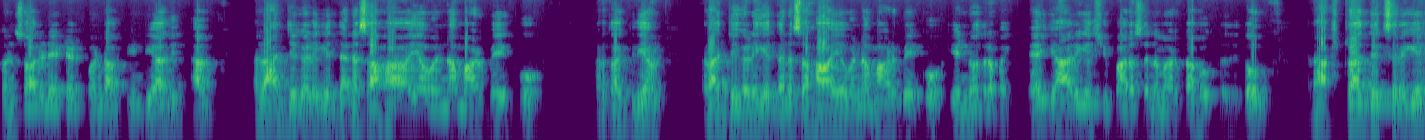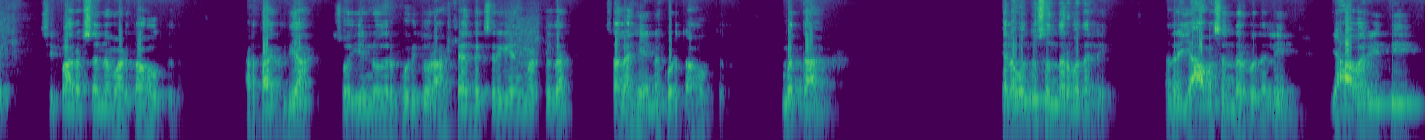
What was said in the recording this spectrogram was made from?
ಕನ್ಸಾಲಿಡೇಟೆಡ್ ಫಂಡ್ ಆಫ್ ಇಂಡಿಯಾದಿಂದ ರಾಜ್ಯಗಳಿಗೆ ಧನ ಸಹಾಯವನ್ನ ಮಾಡಬೇಕು. ಅರ್ಥ ಆಗ್ತಿದೆಯಾ? ರಾಜ್ಯಗಳಿಗೆ ಧನ ಸಹಾಯವನ್ನ ಮಾಡಬೇಕು ಎನ್ನೋದ್ರ ಬಗ್ಗೆ ಯಾರಿಗೆ ಶಿಫಾರಸನ್ನ ಮಾಡ್ತಾ ಹೋಗ್ತದೆ ಇದು? ರಾಷ್ಟ್ರಾಧ್ಯಕ್ಷರಿಗೆ ಶಿಫಾರಸನ್ನ ಮಾಡ್ತಾ ಹೋಗ್ತದೆ. ಅರ್ಥ ಆಗ್ತಿದೆಯಾ? ಸೊ ಎನ್ನುವುದರ ಕುರಿತು ರಾಷ್ಟ್ರಾಧ್ಯಕ್ಷರಿಗೆ ಏನ್ ಮಾಡ್ತದ? ಸಲಹೆಯನ್ನ ಕೊಡ್ತಾ ಹೋಗ್ತದೆ. ಮತ್ತ ಕೆಲವೊಂದು ಸಂದರ್ಭದಲ್ಲಿ, ಅಂದ್ರೆ ಯಾವ ಸಂದರ್ಭದಲ್ಲಿ ಯಾವ ರೀತಿ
